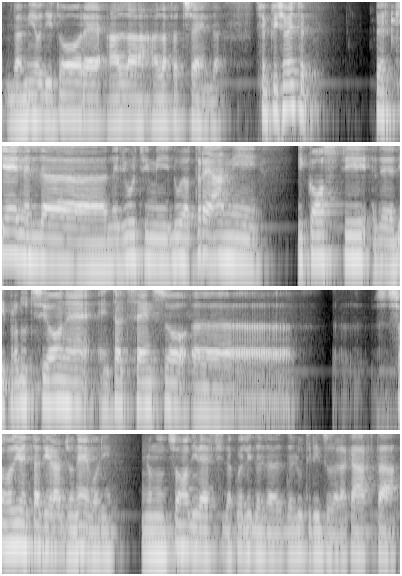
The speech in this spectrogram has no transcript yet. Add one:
dal mio editore alla, alla faccenda, semplicemente perché nel- negli ultimi due o tre anni i costi de- di produzione in tal senso eh, sono diventati ragionevoli, non sono diversi da quelli del- dell'utilizzo della carta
